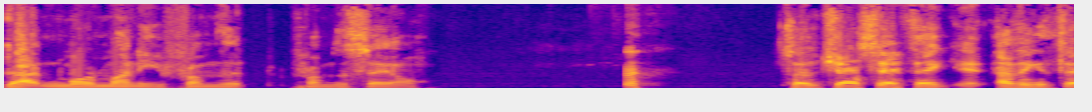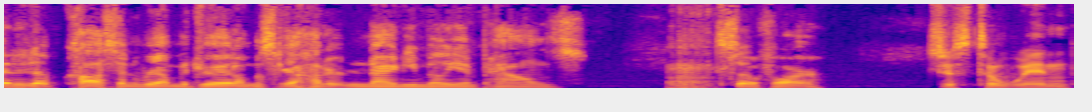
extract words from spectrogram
gotten more money from the from the sale. so Chelsea, I think, I think it's ended up costing Real Madrid almost like 190 million pounds so far. Just to win?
